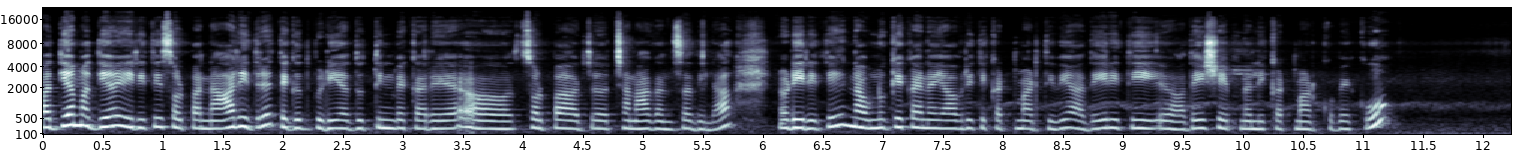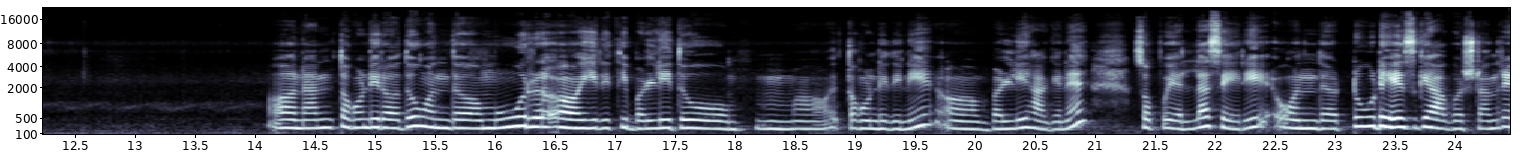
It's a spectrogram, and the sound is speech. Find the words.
ಮಧ್ಯ ಮಧ್ಯ ಈ ರೀತಿ ಸ್ವಲ್ಪ ನಾರಿದ್ರೆ ತೆಗೆದುಬಿಡಿ, ಅದು ತಿನ್ಬೇಕಾದ್ರೆ ಸ್ವಲ್ಪ ಚೆನ್ನಾಗಿ ಅನ್ಸೋದಿಲ್ಲ. ನೋಡಿ ರೀತಿ ನಾವು ನುಗ್ಗೆಕಾಯಿನ ಯಾವ ರೀತಿ ಕಟ್ ಮಾಡ್ತೀವಿ, ಅದೇ ರೀತಿ, ಅದೇ ಶೇಪ್ನಲ್ಲಿ ಕಟ್ ಮಾಡ್ಕೋಬೇಕು. ನಾನು ತೊಗೊಂಡಿರೋದು ಒಂದು ಮೂರು ಈ ರೀತಿ ಬಳ್ಳಿದು ತೊಗೊಂಡಿದ್ದೀನಿ ಬಳ್ಳಿ ಹಾಗೆಯೇ ಸೊಪ್ಪು ಎಲ್ಲ ಸೇರಿ ಒಂದು ಟೂ ಡೇಸ್ಗೆ ಆಗೋಷ್ಟು, ಅಂದರೆ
